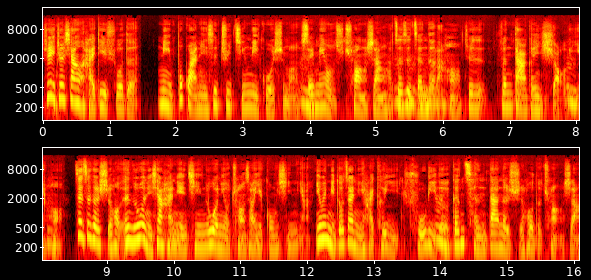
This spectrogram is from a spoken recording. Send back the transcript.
所以就像海蒂说的。你不管你是去经历过什么，谁没有创伤啊？这是真的啦，哈，就是分大跟小而已哈。在这个时候，嗯，如果你现在还年轻，如果你有创伤，也恭喜你啊，因为你都在你还可以处理的跟承担的时候的创伤。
